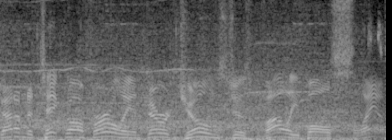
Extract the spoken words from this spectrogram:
got him to take off early, and Derrick Jones just volleyball slammed.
